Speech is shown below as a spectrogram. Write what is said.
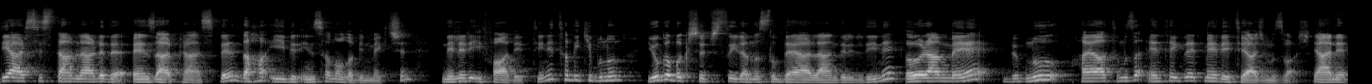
diğer sistemlerde de benzer prensiplerin daha iyi bir insan olabilmek için neleri ifade ettiğini, tabii ki bunun yoga bakış açısıyla nasıl değerlendirildiğini öğrenmeye ve bunu hayatımıza entegre etmeye de ihtiyacımız var. Yani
